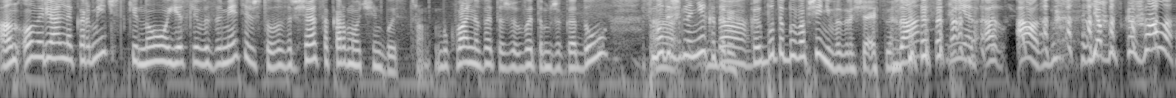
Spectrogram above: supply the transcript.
Он, он реально кармический, но если вы заметили, что возвращается карма очень быстро. Буквально в, это же, в этом же году. Смотришь а, на некоторых, да. как будто бы вообще не возвращается. Да? Нет, а, а, я бы сказала,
